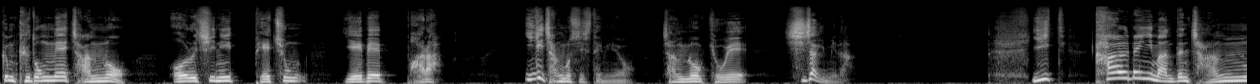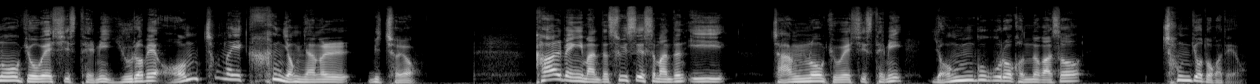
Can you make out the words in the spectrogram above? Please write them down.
그럼 그 동네 장로 어르신이 대충 예배 봐라. 이게 장로 시스템이에요. 장로 교회 시작입니다. 이 칼뱅이 만든 장로 교회 시스템이 유럽에 엄청나게 큰 영향을 미쳐요. 칼뱅이 만든 스위스에서 만든 이 장로 교회 시스템이 영국으로 건너가서 청교도가 돼요.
